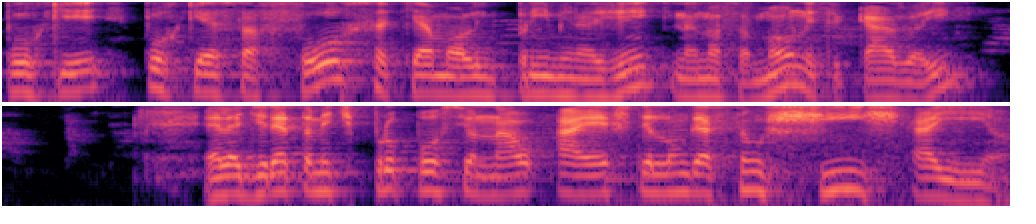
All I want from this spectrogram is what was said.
Por quê? Porque essa força que a mola imprime na gente, na nossa mão, nesse caso aí, ela é diretamente proporcional a esta elongação x aí, ó.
